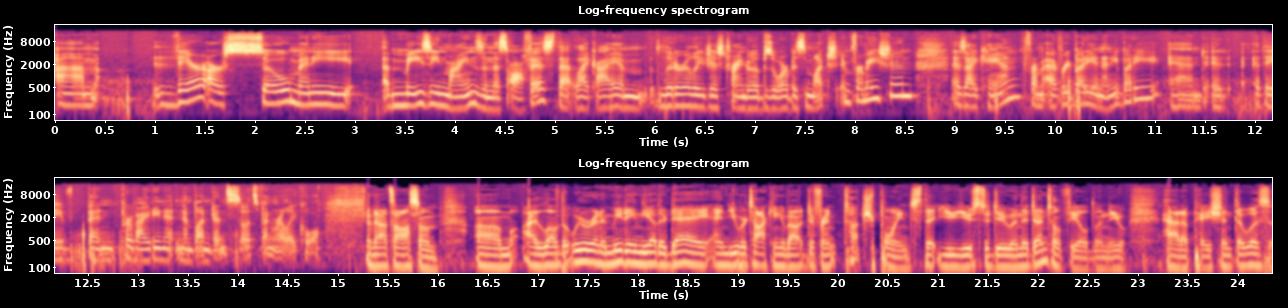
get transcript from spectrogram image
Um, there are so many amazing minds in this office that like I am literally just trying to absorb as much information as I can from everybody and anybody and it, they've been providing it in abundance so it's been really cool. That's awesome. Um, I love that we were in a meeting the other day and you were talking about different touch points that you used to do in the dental field when you had a patient that was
